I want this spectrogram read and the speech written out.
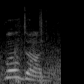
Well done.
